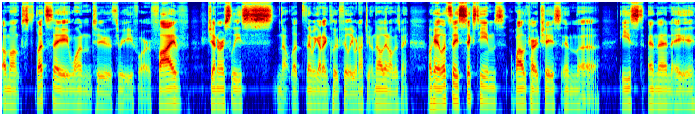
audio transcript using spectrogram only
amongst let's say one, two, three, four, five generously no, let then we gotta include Philly. We're not doing no, they don't as many. okay, let's say six teams wild card chase in the East, and then a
